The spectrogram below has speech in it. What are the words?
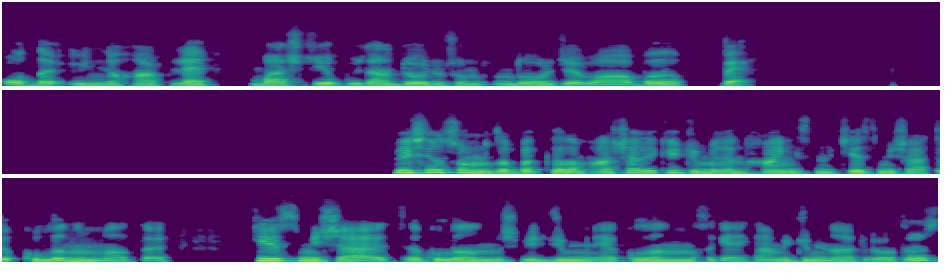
o da ünlü harfle başlıyor. Bu yüzden dördüncü sorumuzun doğru cevabı B. Beşinci sorumuza bakalım. Aşağıdaki cümlelerin hangisini kesme işareti kullanılmalıdır? Kesme işaretini kullanılmış bir cümleye kullanılması gereken bir cümle arıyoruz.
